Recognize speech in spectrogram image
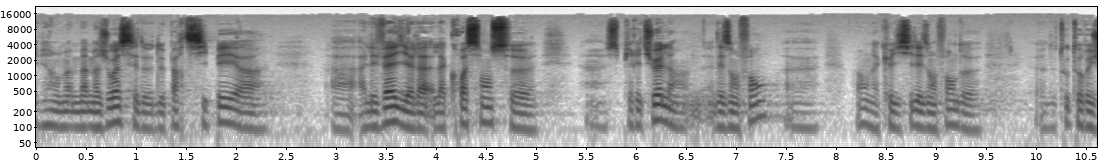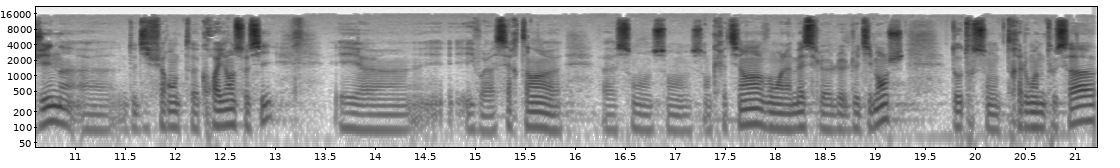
Eh bien, ma, joie, c'est de, participer à, l'éveil, à la, croissance euh, spirituelle hein, des enfants. Euh, on accueille ici des enfants de, de toute origine, euh, de différentes croyances aussi. Et, euh, voilà, certains euh, euh, sont, chrétiens, vont à la messe le, dimanche. D'autres sont très loin de tout ça.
